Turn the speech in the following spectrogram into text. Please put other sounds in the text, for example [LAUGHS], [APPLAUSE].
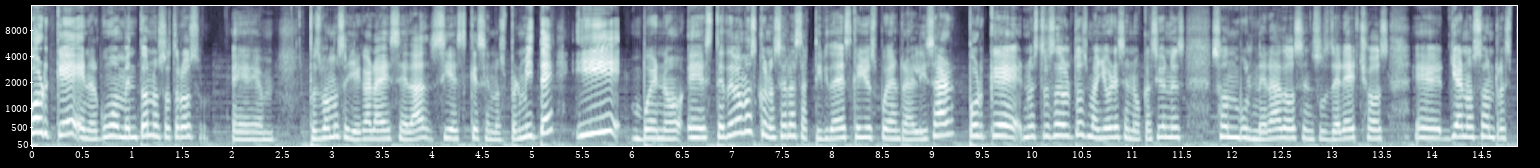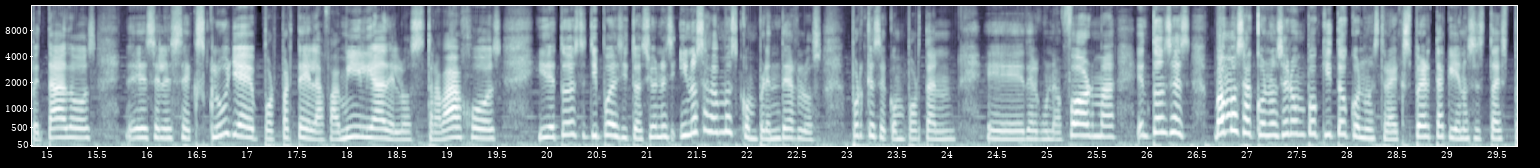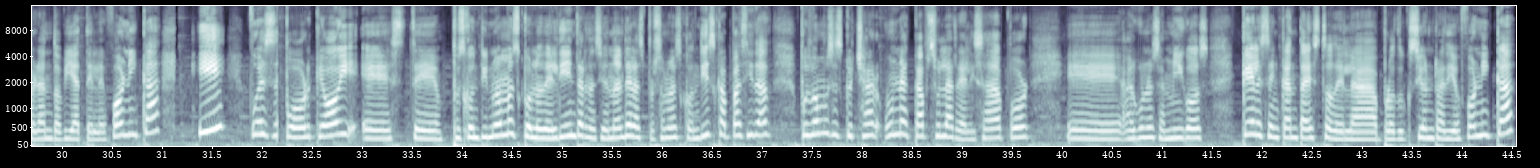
porque en algún momento nosotros eh, pues vamos a llegar a esa edad si es que se nos permite. Y bueno este debemos conocer las actividades que ellos pueden realizar porque nuestros adultos mayores en ocasiones son vulnerados en sus derechos eh, ya no son respetados eh, se les excluye por parte de la familia de los trabajos y de todo este tipo de situaciones y no sabemos comprenderlos porque se comportan de alguna forma. Entonces vamos a conocer un poquito con nuestra experta que ya nos está esperando vía telefónica y pues porque hoy este pues continuamos con lo del Día Internacional de las Personas con Discapacidad, pues vamos a escuchar una cápsula realizada por eh, algunos amigos que les encanta esto de la producción radiofónica.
